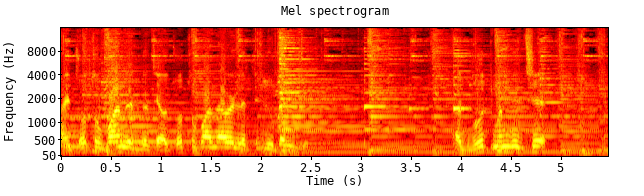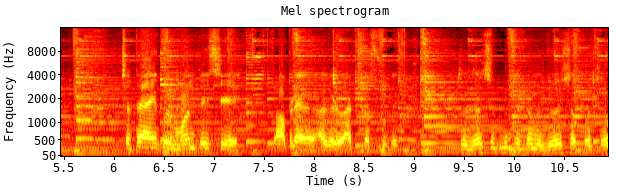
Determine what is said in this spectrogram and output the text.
અહીં ચોથું પાન જ નથી આવ્યું. ચોથું પાન આવે એટલે ત્રીજું કરી ગયું અદ્ભુત મંદિર છે. છતાં અહીં કોઈ મન થઈ છે તો આપણે આગળ વાત કરશું કે તો દર્શક મિત્રો, તમે જોઈ શકો છો.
